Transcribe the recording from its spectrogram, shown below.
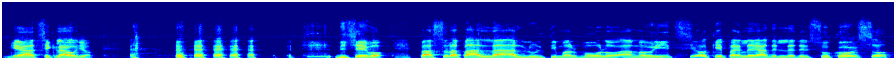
Grazie Claudio. Dicevo, passo la palla all'ultimo al volo a Maurizio che parlerà del, del suo corso.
